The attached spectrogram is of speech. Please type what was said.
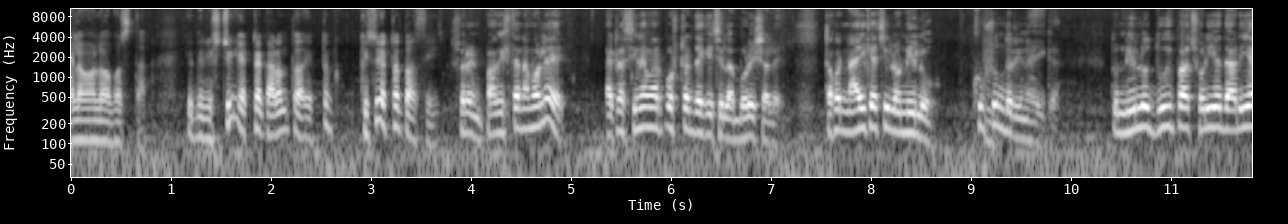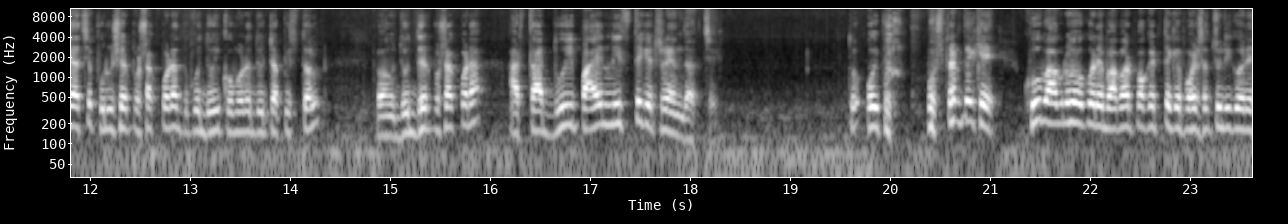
এলোমেলো অবস্থা। কিন্তু নিশ্চয়ই একটা কারণ তো একটা কিছু একটা তো আছেই। শোনেন পাকিস্তান আমলে একটা সিনেমার পোস্টার দেখেছিলাম বরিশালে। তখন নায়িকা ছিল নীলু খুব সুন্দরী নায়িকা। তো নীলু দুই পা ছড়িয়ে দাঁড়িয়ে আছে পুরুষের পোশাক পরা দুই কোমরে দুইটা পিস্তল এবং যুদ্ধের পোশাক পরা আর তার দুই পায়ের নিচ থেকে ট্রেন যাচ্ছে। তো ওই পোস্টার দেখে খুব আগ্রহ করে বাবার পকেট থেকে পয়সা চুরি করে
